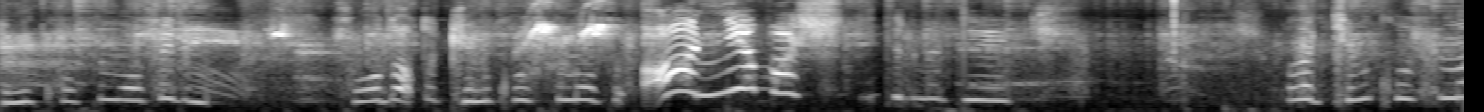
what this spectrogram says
Kemik kostüm olsaydı Sword Art'ta kemik kostüm olsa... Aa niye vahşi Valla kemik kostümü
